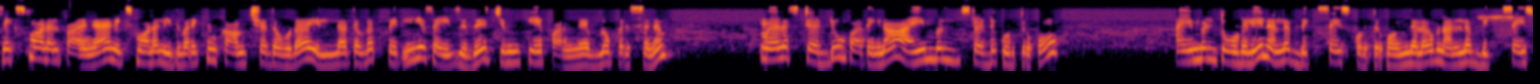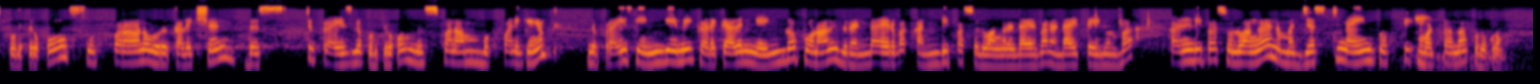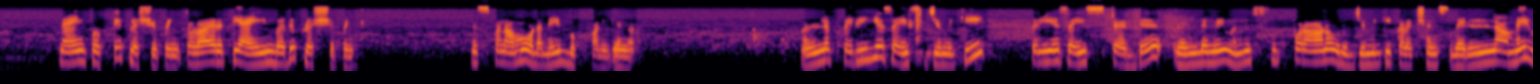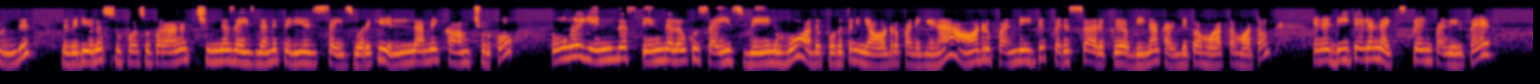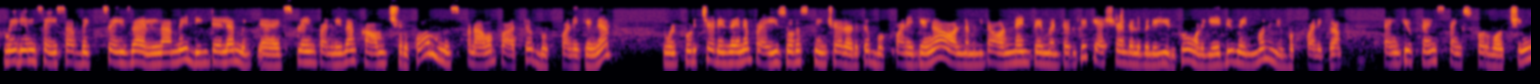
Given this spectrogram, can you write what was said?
நெக்ஸ்ட் மாடல் பாருங்கள் நெக்ஸ்ட் மாடல் இது வரைக்கும் காமிச்சதை விட எல்லாத்த விட பெரிய சைஸ் இது. ஜிம்கே பாருங்கள் எவ்வளோ பெருசுன்னு. மேலே ஸ்டட்டும் பார்த்தீங்கன்னா ஐம்பன் ஸ்டட்டு கொடுத்துருக்கோம். ஐம்பன் தோடுலேயே நல்ல பிக் சைஸ் கொடுத்துருக்கோம். இந்த அளவுக்கு நல்ல பிக் சைஸ் கொடுத்துருக்கோம். சூப்பரான ஒரு கலெக்ஷன் பெஸ்ட் ப்ரைஸில் கொடுத்துருக்கோம். மிஸ் பண்ணாமல் புக் பண்ணிக்கோங்க. இந்த ப்ரைஸ் எங்கேயுமே கிடைக்காது. நீங்கள் எங்கே போனாலும் இது ரெண்டாயிரரூபா கண்டிப்பாக சொல்லுவாங்க. ரெண்டாயிரரூபா ரெண்டாயிரத்தி ஐநூறுரூபா கண்டிப்பாக சொல்லுவாங்க. நம்ம ஜஸ்ட் நைன் ஃபிஃப்டிக்கு மட்டும்தான் கொடுக்குறோம். நைன் ஃபிஃப்டி ப்ளஸ் ஷிப்பிங் தொள்ளாயிரத்தி ஐம்பது ப்ளஸ் ஷிப்பிங் மிஸ் பண்ணாமல் உடனே புக் பண்ணிக்கோங்க. நல்ல பெரிய சைஸ் ஜிமிக்கி பெரிய சைஸ் ஸ்டட்டு ரெண்டுமே வந்து சூப்பரான ஒரு ஜிமிக்கி கலெக்ஷன்ஸ் இது எல்லாமே வந்து இந்த வீடியோவில் சூப்பர் சூப்பரான சின்ன சைஸ்லேருந்து பெரிய சைஸ் வரைக்கும் எல்லாமே காமிச்சிருக்கோம். உங்களுக்கு எந்த எந்த அளவுக்கு சைஸ் வேணுமோ அதை பொறுத்து நீங்கள் ஆர்டர் பண்ணிக்கோங்க. ஆர்டர் பண்ணிட்டு பெருசாக இருக்குது அப்படின்னா கண்டிப்பாக மாற்ற மாட்டோம். ஏன்னா டீட்டெயிலாக நான் எக்ஸ்பிளைன் பண்ணியிருப்பேன் மீடியம் சைஸாக பிக் சைஸாக எல்லாமே டீட்டெயிலாக எக்ஸ்பிளைன் பண்ணி தான் காமிச்சிருக்கோம். மிஸ் பண்ணாமல் பார்த்து புக் பண்ணிக்கோங்க. உங்களுக்கு பிடிச்ச டிசைனை ப்ரைஸோட ஸ்க்ரீன்ஷாட் எடுத்து புக் பண்ணிக்கோங்க. ஆன் நம்மகிட்ட ஆன்லைன் பேமெண்ட் இருக்குது கேஷ் ஆன் டெலிவரி இருக்குது உங்களுக்கு எது வேணுமோ நீங்கள் புக் பண்ணிக்கலாம். தேங்க்யூ ஃப்ரெண்ட்ஸ் தேங்க்ஸ் ஃபார் வாட்சிங்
